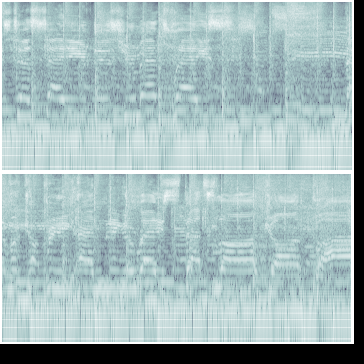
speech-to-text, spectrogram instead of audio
efforts to save this human race. Never comprehending a race that's long gone by.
